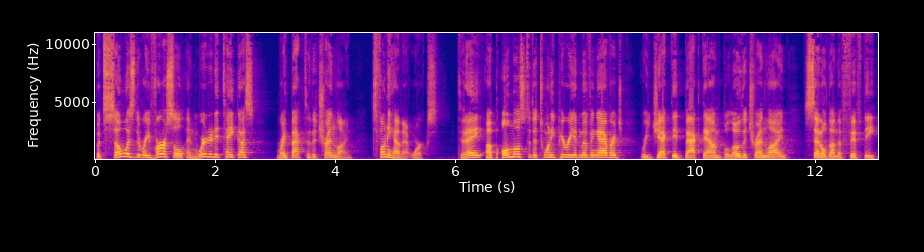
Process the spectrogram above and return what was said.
but so was the reversal. And where did it take us? Right back to the trend line. It's funny how that works. Today, up almost to the 20 period moving average, rejected back down below the trend line, settled on the 50,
